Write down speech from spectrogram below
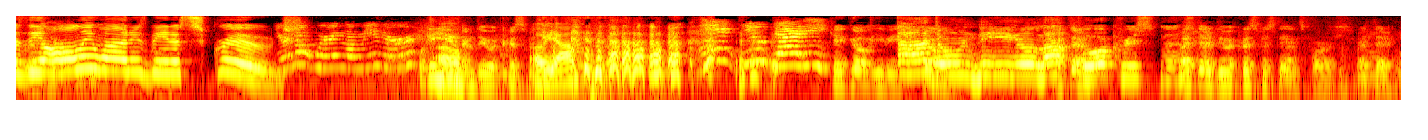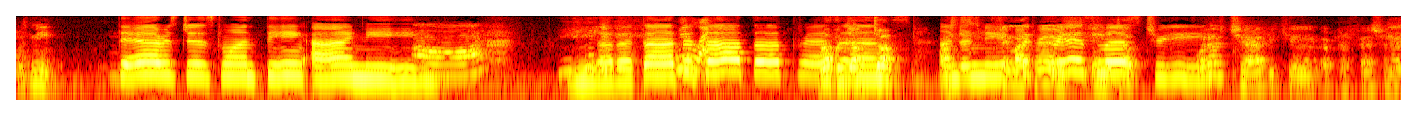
Chad's the only one who's being a Scrooge. You're not wearing them either. Look oh. at you. I'm doing Christmas. Oh yeah. Thank you, Daddy. Okay, go, Evie. I Go. don't need a lot Right there. for Christmas. Right there, do a Christmas dance for us. Right there. With me. there is just one thing I need. Aww. Da, da, da, da, da, the presents. Rubber duck duck. Presents underneath my the prayers in the Christmas tree. What if Chad became a professional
